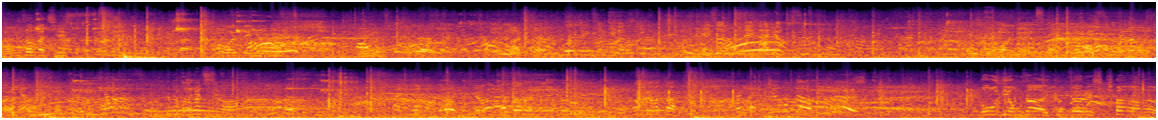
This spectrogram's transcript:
영서가 질 수도 있는 거야 두 번째 경기 맞죠? 두 번째 경기 계속 대가리 없어. 오버치지 마. 너 어디 영상 금별을 시켜? 너는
